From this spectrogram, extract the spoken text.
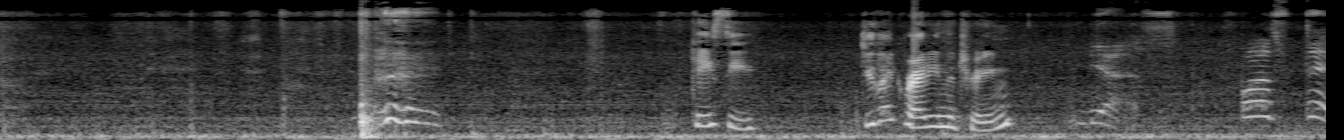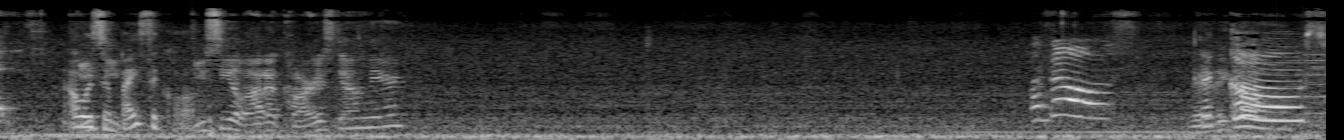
Casey, do you like riding the train? Yes. What's this? Oh, it's a bicycle. Do you see a lot of cars down there? There, there goes. There goes.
